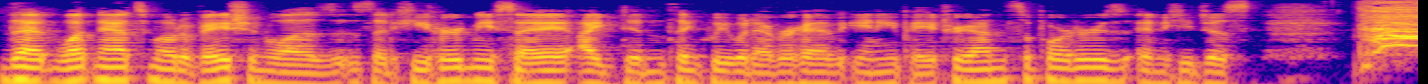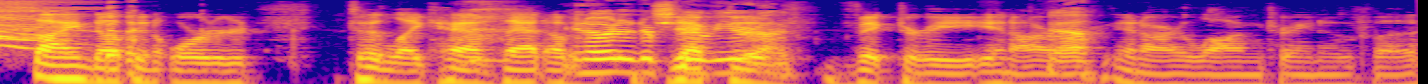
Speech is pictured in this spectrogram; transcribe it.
that what Nat's motivation was is that he heard me say I didn't think we would ever have any Patreon supporters, and he just signed up in order to like have that In order to prove you objective wrong. victory in our Yeah. in our long train of uh,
